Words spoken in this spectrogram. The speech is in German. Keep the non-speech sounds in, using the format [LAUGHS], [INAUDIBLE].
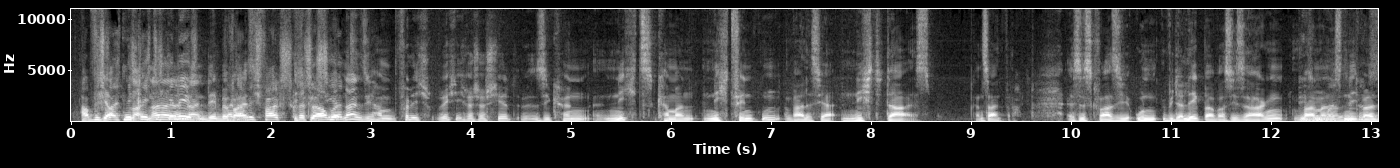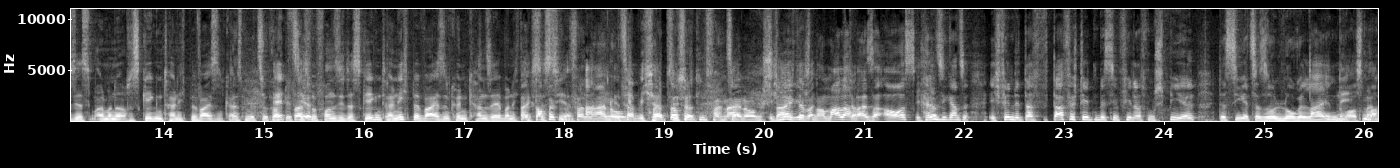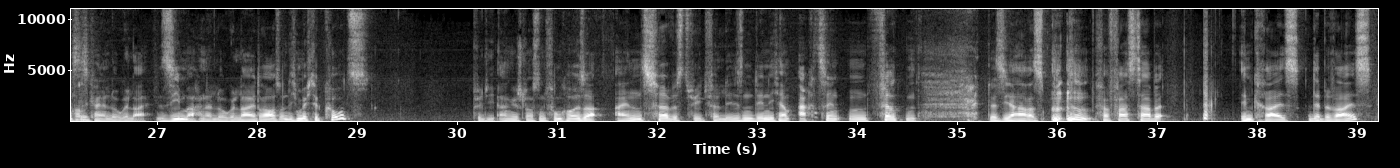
Habe ich ja, vielleicht nicht nein, richtig nein, gelesen? Nein, den Beweis, habe ich falsch ich? Glaube, nein, Sie haben völlig richtig recherchiert. Sie können nichts, kann man nicht finden, weil es ja nicht da ist. Ganz einfach. Es ist quasi unwiderlegbar, was Sie sagen, weil man, es nicht, weil, Sie das, weil man auch das Gegenteil nicht beweisen kann. Das ist mir zu Etwas, wovon Sie das Gegenteil nicht beweisen können, kann selber nicht bei existieren. Verneinung, jetzt hab ich, bei doppelten Verneinungen so, steige ich, ich normalerweise stopp. aus. Ich, Sie ganze, ich finde, dafür steht ein bisschen viel auf dem Spiel, dass Sie jetzt so Logeleien nee, draus machen. Das ist keine Logelei. Sie machen eine Logelei draus. Und ich möchte kurz für die angeschlossenen Funkhäuser einen Service-Tweet verlesen, den ich am 18.04. des Jahres [CLEARS THROAT] verfasst habe im Kreis der Beweis.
